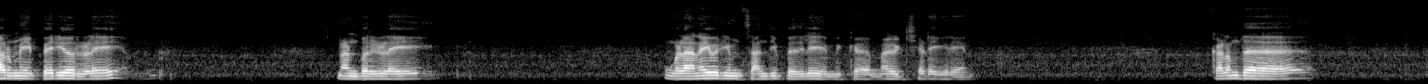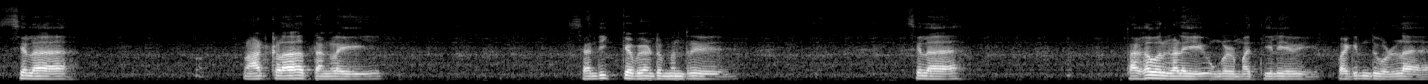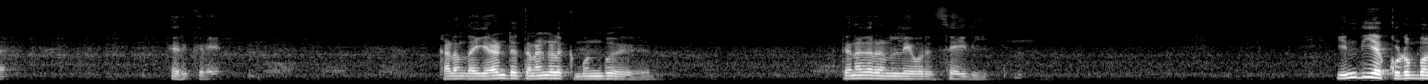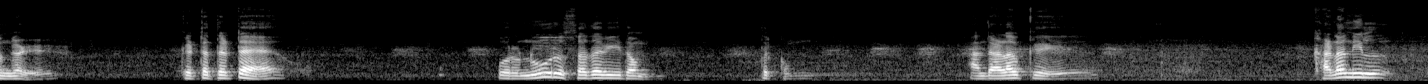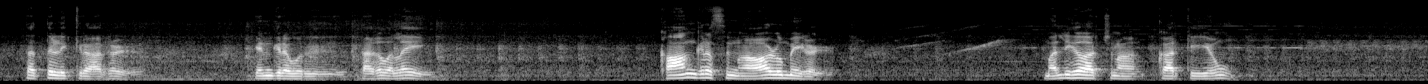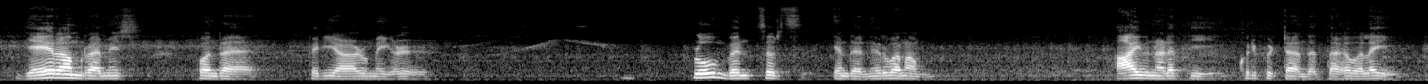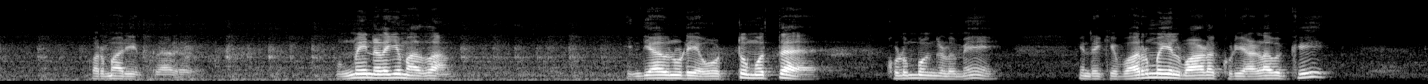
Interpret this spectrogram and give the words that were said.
அருமை பெரியோர்களே நண்பர்களே உங்கள் அனைவரையும் சந்திப்பதிலே மிக்க மகிழ்ச்சி அடைகிறேன். கடந்த சில நாட்களாக தங்களை சந்திக்க வேண்டும் என்று சில தகவல்களை உங்கள் மத்தியிலே பகிர்ந்து கொள்ள இருக்கிறேன். கடந்த இரண்டு தினங்களுக்கு முன்பு தினகரனிலே ஒரு செய்தி. இந்திய குடும்பங்கள் கிட்டத்தட்ட ஒரு நூறு சதவீதம் இருக்கும் அந்த அளவுக்கு கடனில் தத்தளிக்கிறார்கள். என்கிற ஒரு தகவலை காங்கிரஸின் ஆளுமைகள் மல்லிகார்ஜுனா கார்கேயும் ஜெயராம் ரமேஷ் போன்ற பெரிய ஆளுமைகள் ப்ளூம் வென்சர்ஸ் என்ற நிறுவனம் ஆய்வு நடத்தி குறிப்பிட்ட அந்த தகவலை பரிமாறியிருக்கிறார்கள். உண்மை நிலையும் அதுதான். இந்தியாவினுடைய ஒட்டுமொத்த குடும்பங்களுமே இன்றைக்கு வறுமையில் வாழக்கூடிய அளவுக்கு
